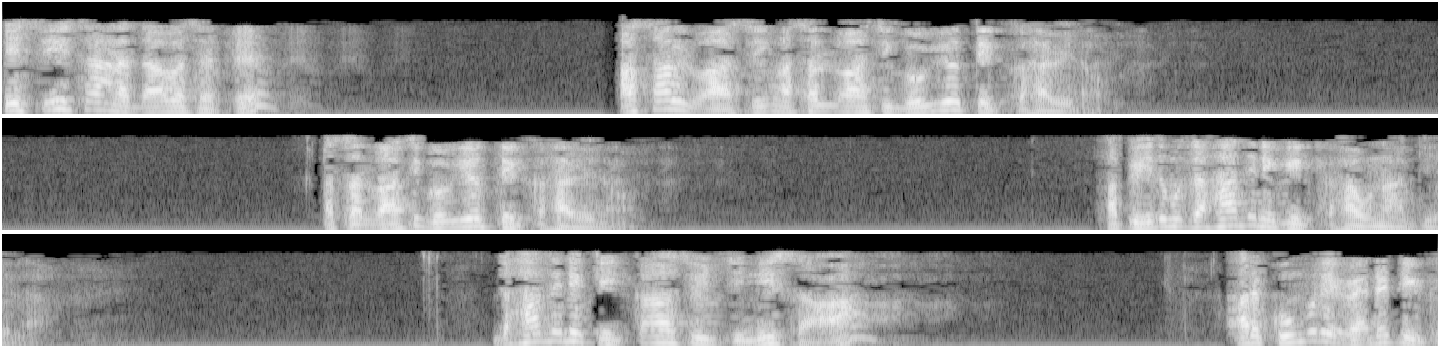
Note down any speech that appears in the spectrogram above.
ඒ සීසාන දවසට අසල්වාසීන් අසල්වාසී ගොවියොත් එක්ක වෙනවා. අසල්වාසී ගොවියොත් එක්ක වෙනවා. අපි හිතමු 10 දෙනෙක් එක්ක වුණා කියලා. 10 දෙනෙක් එක්කාසු වෙච්ච නිසා අර කුඹුරේ වැඩ ටික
